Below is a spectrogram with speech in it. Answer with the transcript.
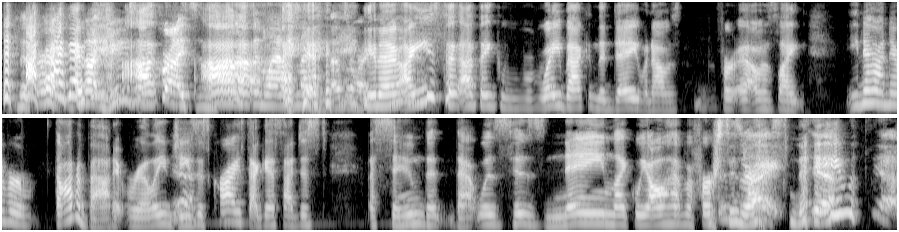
That's right. Not Jesus I- Christ is I- first and last name. That's right. You know, I used to. I think way back in the day when I was, for, I was like, you know, I never thought about it really. Yeah. Jesus Christ. I guess I just assumed that that was his name, like we all have a first That's and right. last name. yeah,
